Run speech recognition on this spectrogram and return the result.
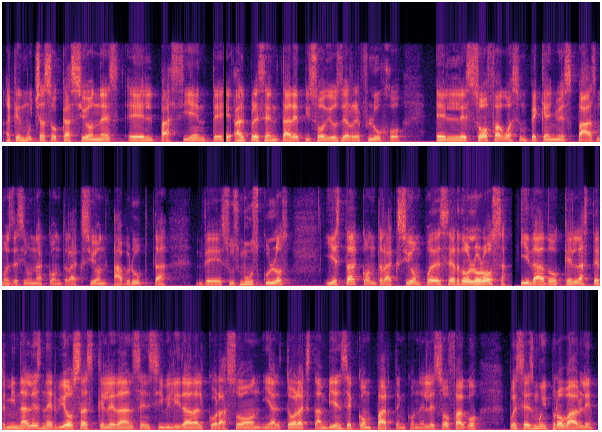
a que en muchas ocasiones el paciente al presentar episodios de reflujo el esófago hace un pequeño espasmo, es decir, una contracción abrupta de sus músculos y esta contracción puede ser dolorosa y dado que las terminales nerviosas que le dan sensibilidad al corazón y al tórax también se comparten con el esófago, pues es muy probable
